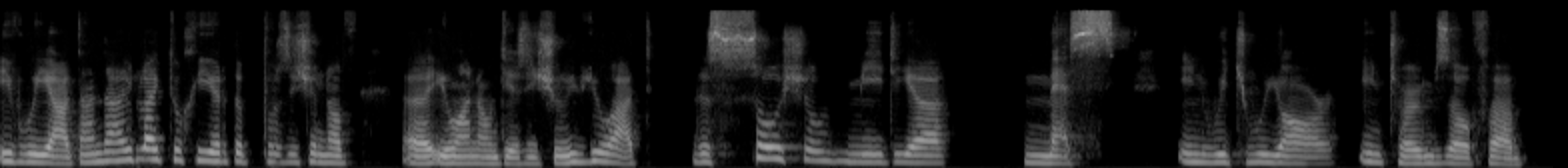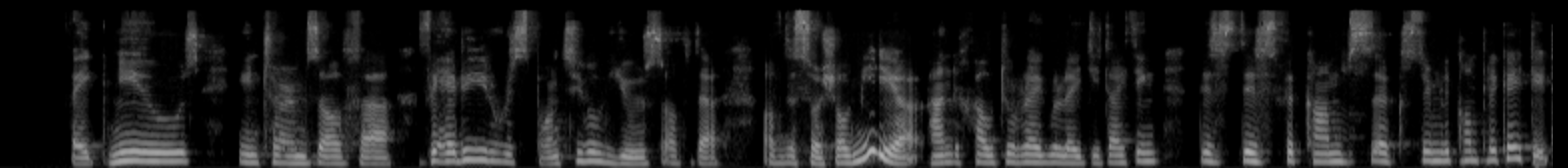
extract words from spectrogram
if we add, and I'd like to hear the position of uh, on this issue, if you add the social media mess in which we are in terms of uh, fake news, in terms of uh, very responsible use of the of the social media and how to regulate it. I think this this becomes extremely complicated.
